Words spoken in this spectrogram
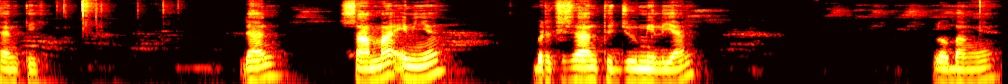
cm dan sama ininya berkisar 7 milian lubangnya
